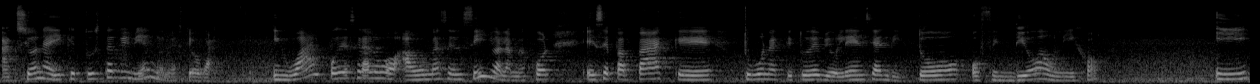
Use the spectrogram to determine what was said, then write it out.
acción ahí que tú estás viviendo en este hogar. Igual puede ser algo aún más sencillo, a lo mejor ese papá que tuvo una actitud de violencia, gritó, ofendió a un hijo y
